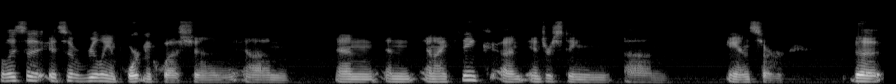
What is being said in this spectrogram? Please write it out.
Well, it's a it's a really important question. Um, and and and I think an interesting um, answer. The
